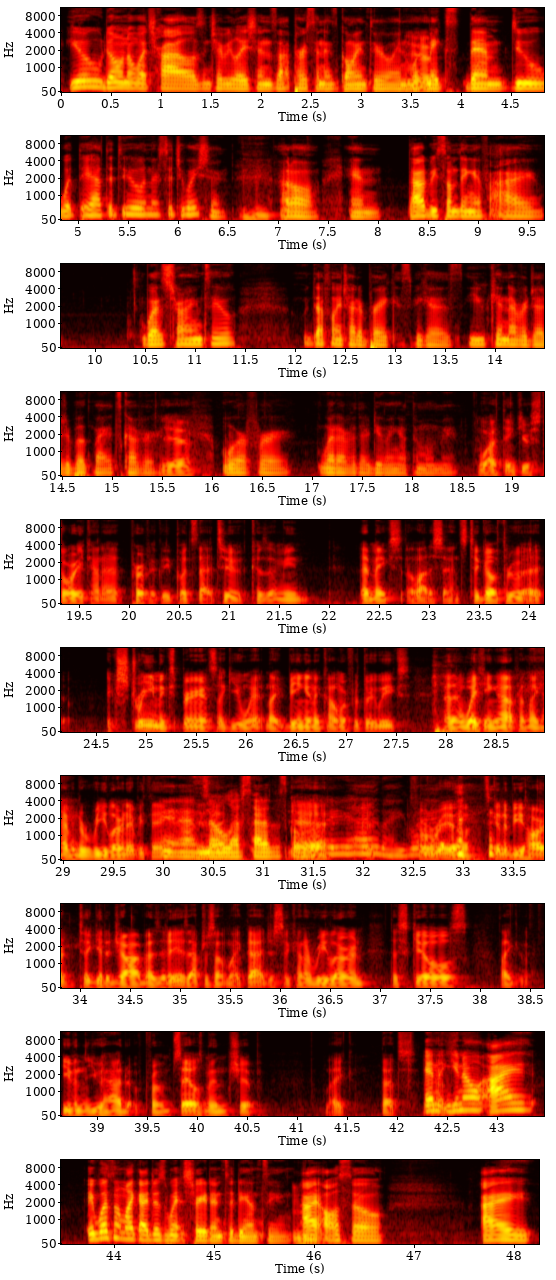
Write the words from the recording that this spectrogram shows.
you don't know what trials and tribulations that person is going through and Yeah. what makes them do what they have to do in their situation at all. And that would be something if I was trying to definitely try to break is because you can never judge a book by its cover Yeah. or for whatever they're doing at the moment. Well, I think your story kind of perfectly puts that too, because I mean, that makes a lot of sense to go through a extreme experience like you went, like being in a coma for three weeks, and then waking up and like having to relearn everything. Yeah, no like- left side of the skull. Yeah, Yeah, uh, like, For real, it's gonna be hard to get a job as it is after something like that, just to kind of relearn the skills, like even you had from salesmanship, like that's And you know, I it wasn't like I just went straight into dancing. Mhm. I also I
